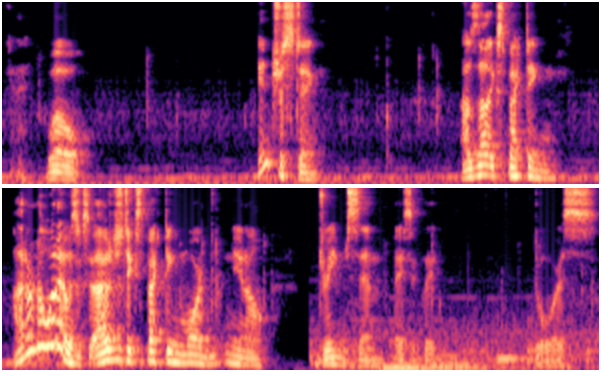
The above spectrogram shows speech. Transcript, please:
Okay. Whoa. Interesting. I was not expecting... I don't know what I was I was just expecting more, you know, dream sim, basically. Doors.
